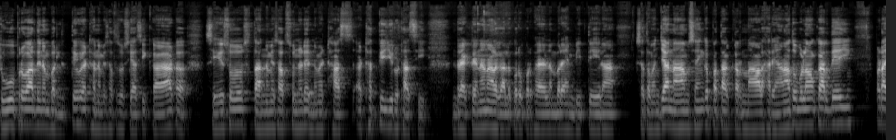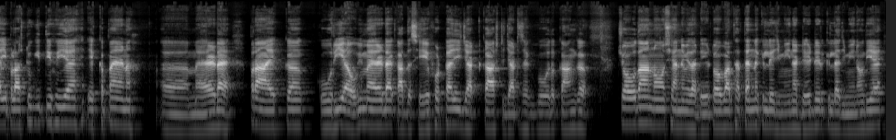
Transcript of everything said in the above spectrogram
ਦੋ ਪਰਿਵਾਰ ਦੇ ਨੰਬਰ ਦਿੱਤੇ ਹੋਏ 98786 61 697 38088 ਡਾਇਰੈਕਟ ਇਹਨਾਂ ਨਾਲ ਗੱਲ ਕਰੋ ਪ੍ਰੋਫਾਈਲ ਨੰਬਰ MB 13 57 ਨਾਮ ਸਿੰਘ, ਪਤਾ ਕਰਨਾਲ, ਹਰਿਆਣਾ ਤੋਂ ਬਿਲੋਂਗ ਕਰਦੇ ਆ ਜੀ। ਪੜ੍ਹਾਈ ਪਲੱਸ 2 ਕੀਤੀ ਹੋਈ ਹੈ ਇੱਕ ਭੈਣ ਮੈਰਿਡ ਹੈ ਭਰਾ ਇੱਕ ਕੋਰੀਆ, ਉਹ ਵੀ ਮੈਰਿਡ ਹੈ ਕੱਦ 6 ਫੁੱਟ ਹੈ ਜੀ, ਜੱਟ, ਕਾਸਟ, ਜੱਟ ਸਿੱਖ ਗੋਦ, ਕੰਗ। 14996 ਦਾ ਡੇਟ ਆਫ ਬਰਥ ਹੈ 3 ਕਿੱਲੇ ਜ਼ਮੀਨ ਹੈ 1.5 ਕਿੱਲਾ ਜ਼ਮੀਨ ਆਉਂਦੀ ਹੈ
